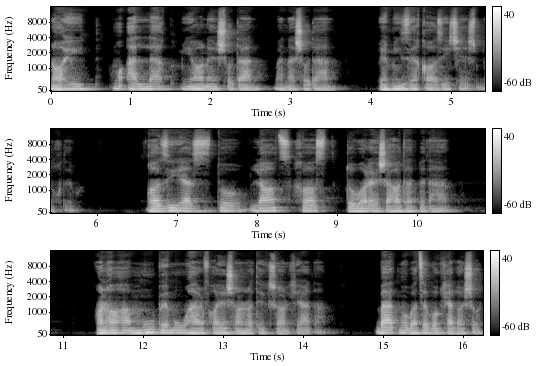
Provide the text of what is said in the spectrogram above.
ناهید معلق میان شدن و نشدن به میز قاضی چشم دوخته بود. قاضی از دو لات خواست دوباره شهادت بدهند. آنها هم مو به مو حرفهایشان را تکرار کردند. بعد نوبت وکلا شد.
